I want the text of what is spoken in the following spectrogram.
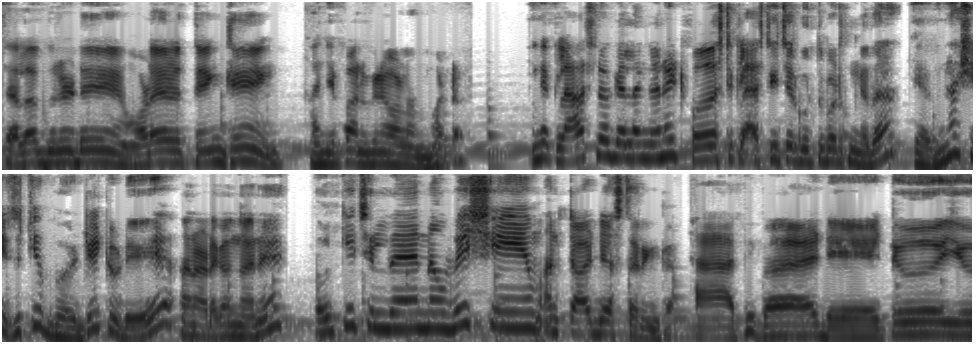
సెలబ్రిటీ వాట్ ఆర్ థింకింగ్ అని చెప్పి అనుకునేవాళ్ళు అనమాట ఇంకా క్లాస్లోకి వెళ్ళంగానే ఫస్ట్ క్లాస్ టీచర్ గుర్తుపడుతుంది కదా. Avinash is it your birthday today అని అడగంగానే ఓకే చిల్డ్రన్ విష్ ఏం అని స్టార్ట్ చేస్తారు ఇంకా. హ్యాపీ బర్త్డే టు యూ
